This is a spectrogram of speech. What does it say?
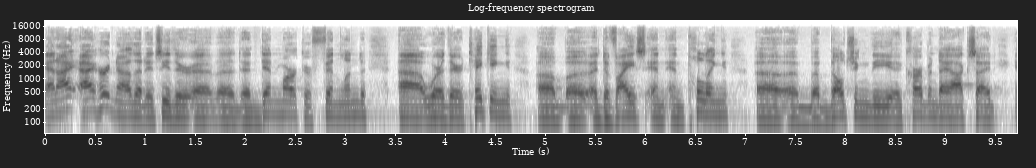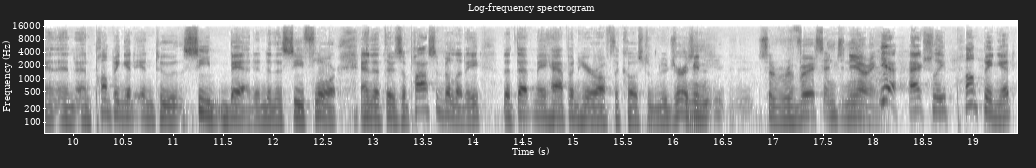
and I, I, heard now that it's either uh, uh, Denmark or Finland uh, where they're taking uh, a device and, and pulling, uh, uh, belching the carbon dioxide and, and, and, pumping it into the sea bed, into the sea floor, and that there's a possibility that that may happen here off the coast of New Jersey. I mean, sort of reverse engineering. Yeah, actually pumping it,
